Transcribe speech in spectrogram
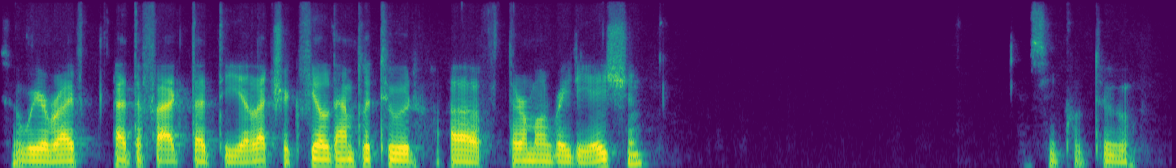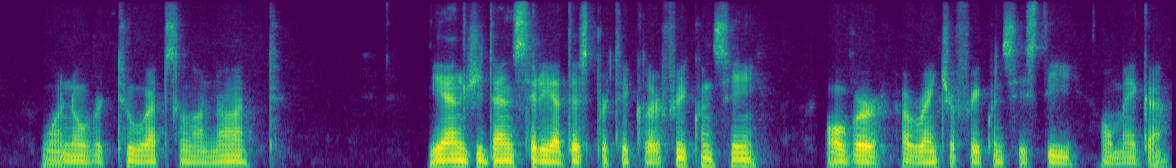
So we arrived at the fact that the electric field amplitude of thermal radiation is equal to 1 over 2 epsilon naught, the energy density at this particular frequency over a range of frequencies d omega.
